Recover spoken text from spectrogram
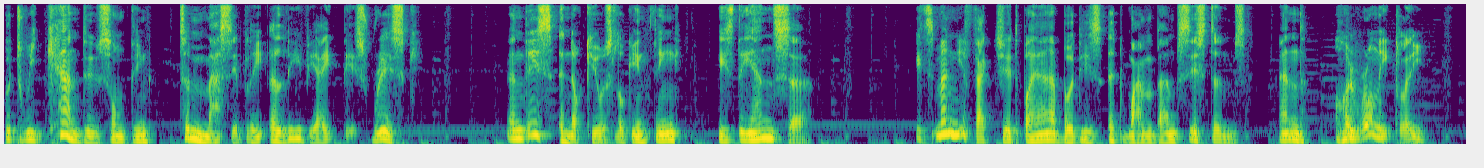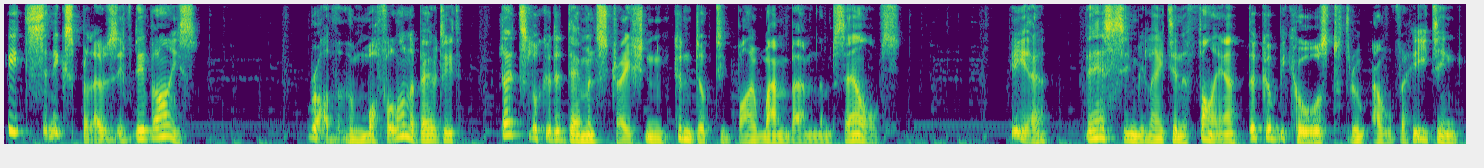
But we can do something to massively alleviate this risk. And this innocuous looking thing is the answer. It's manufactured by our buddies at Wham Systems, and ironically, it's an explosive device. Rather than waffle on about it, let's look at a demonstration conducted by Wham themselves. Here, they're simulating a fire that could be caused through overheating.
